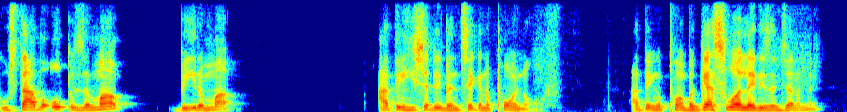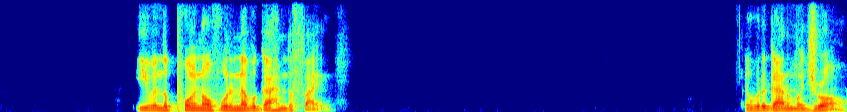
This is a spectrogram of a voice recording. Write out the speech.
Gustavo opens him up, beat him up. I think he should have been taking a point off. I think a point, but guess what, ladies and gentlemen? Even the point off would have never got him to fight. It would have got him a draw.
